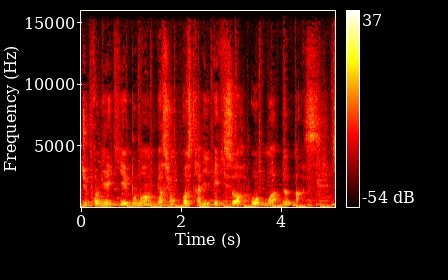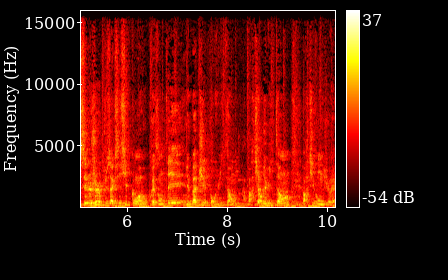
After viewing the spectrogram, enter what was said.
du premier qui est Boomerang version Australie et qui sort au mois de mars. C'est le jeu le plus accessible qu'on va vous présenter, il est badgé pour 8 ans. À partir de 8 ans, les parties vont durer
